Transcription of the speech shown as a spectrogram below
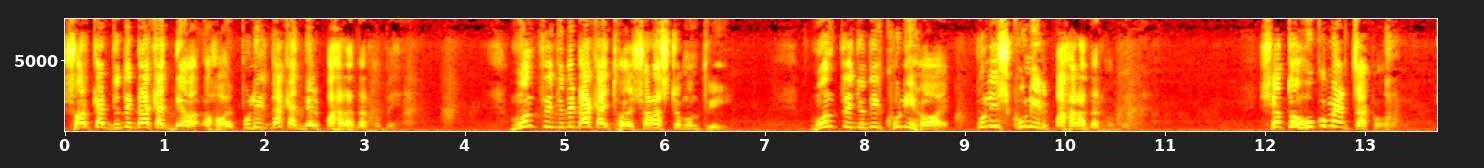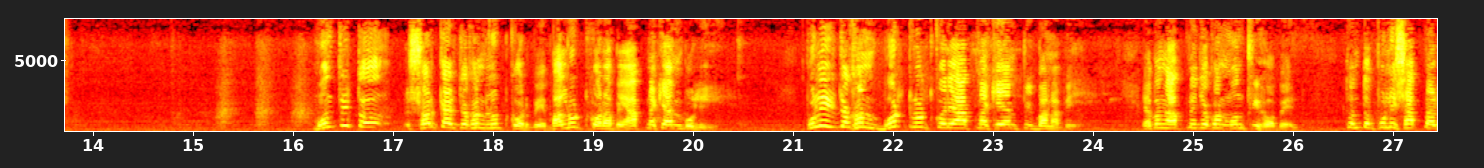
সরকার যদি ডাকাত দেওয়া হয়, পুলিশ ডাকাতদের পাহারাদার হবে। মন্ত্রী যদি ডাকাত হয়, স্বরাষ্ট্রমন্ত্রী। মন্ত্রী যদি খুনি হয়, পুলিশ খুনির পাহারাদার হবে। সে তো হুকুমের চাকর। মন্ত্রী তো সরকার যখন লুট করবে বা লুট করাবে, আপনাকে আমি বলি, পুলিশ যখন ভোট লুট করে আপনাকে এমপি বানাবে এবং আপনি যখন মন্ত্রী হবেন, তখন তো পুলিশ আপনার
